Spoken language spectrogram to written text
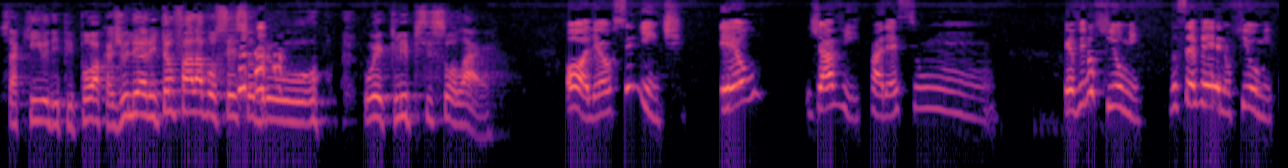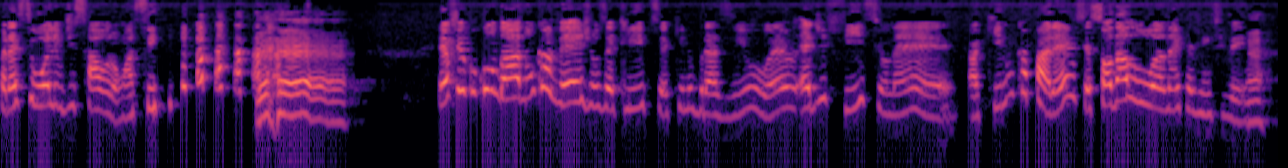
Saquinho de pipoca. Juliana, então fala você sobre o, o eclipse solar. Olha, é o seguinte, eu já vi, parece um. Eu vi no filme. Você vê no filme, parece o olho de Sauron, assim. É, Eu fico com dó, nunca vejo os eclipses aqui no Brasil. É, é difícil, né? Aqui nunca aparece, é só da lua, né, que a gente vê. é.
